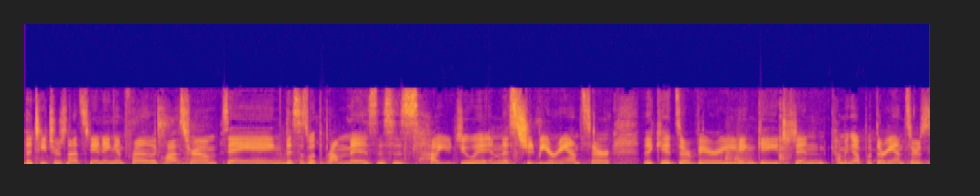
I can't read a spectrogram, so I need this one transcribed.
the teacher's not standing in front of the classroom saying this is what the problem is, this is how you do it and this should be your answer. The kids are very engaged in coming up with their answers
